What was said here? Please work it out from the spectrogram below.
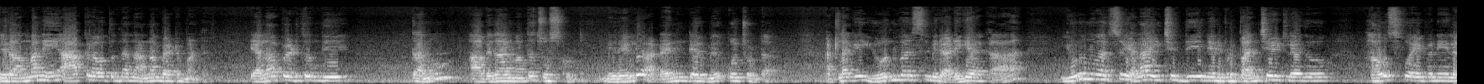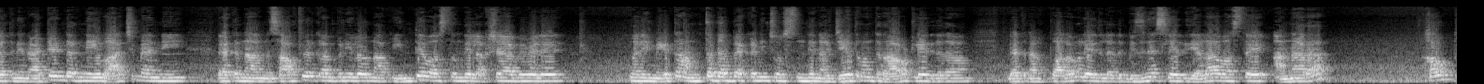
మీరు అమ్మని ఆకలి అవుతుందని అన్నం పెట్టమంటారు. ఎలా పెడుతుంది? తను ఆ విధానం అంతా చూసుకుంటారు మీరు వెళ్ళి ఆ డైనింగ్ టేబుల్ మీద కూర్చుంటారు. అట్లాగే యూనివర్స్ మీరు అడిగాక యూనివర్స్ ఎలా ఇచ్చిద్ది? నేను ఇప్పుడు పని చేయట్లేదు. హౌస్ వైఫ్ని లేకపోతే నేను అటెండర్ని వాచ్మ్యాన్ని లేకపోతే నా సాఫ్ట్వేర్ కంపెనీలో నాకు ఇంతే వస్తుంది లక్ష యాభై వేలే. మరి మిగతా అంత డబ్బు ఎక్కడి నుంచి వస్తుంది? నాకు జీతం అంత రావట్లేదు కదా. లేకపోతే నాకు పొలం లేదు లేదా బిజినెస్ లేదు ఎలా వస్తాయి? అన్నారా? హౌట్.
